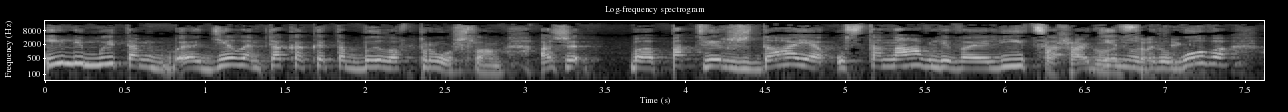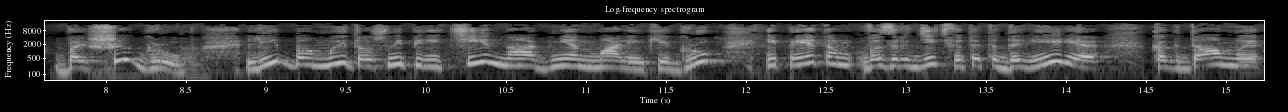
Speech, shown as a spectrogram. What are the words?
или мы там делаем так, как это было в прошлом, а же подтверждая, устанавливая лица Пошаговую один у стратегию. другого больших групп, либо мы должны перейти на обмен маленьких групп и при этом возродить вот это доверие, когда мы,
